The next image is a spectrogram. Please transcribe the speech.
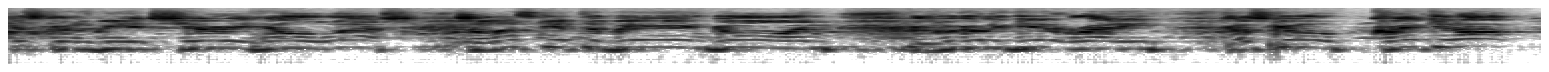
It's going to be at Cherry Hill West. So let's get the band going because we're going to get it ready. Let's go. Crank it up.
